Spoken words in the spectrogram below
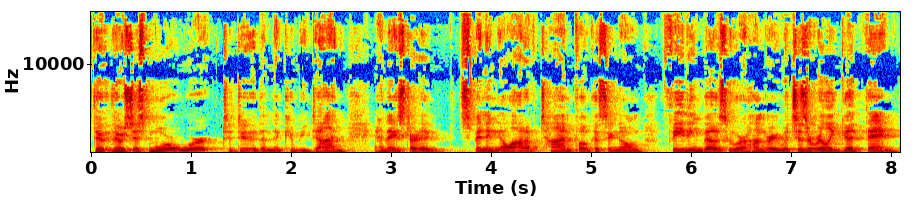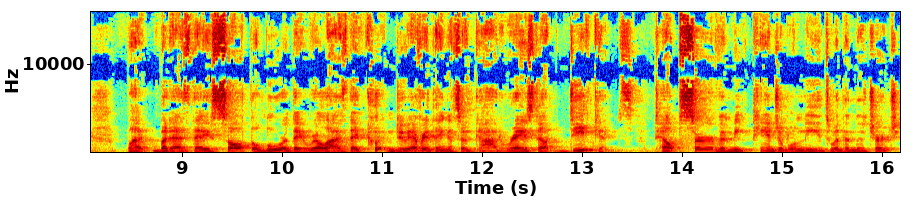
there, there, was just more work to do than that could be done. And they started spending a lot of time focusing on feeding those who are hungry, which is a really good thing. But, but as they sought the Lord, they realized they couldn't do everything. And so God raised up deacons to help serve and meet tangible needs within the church.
